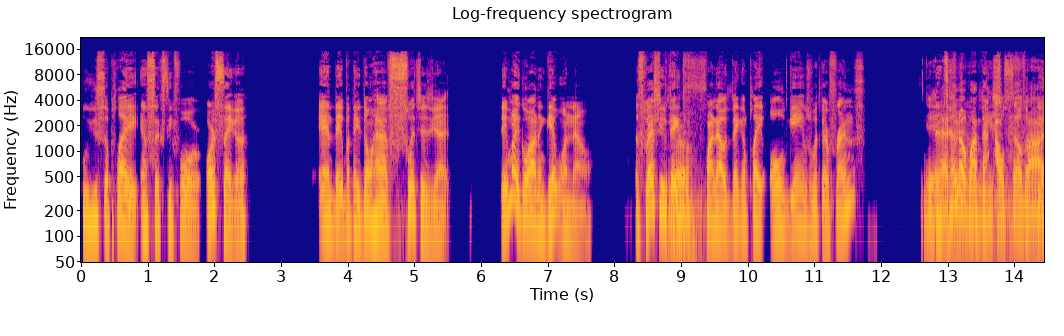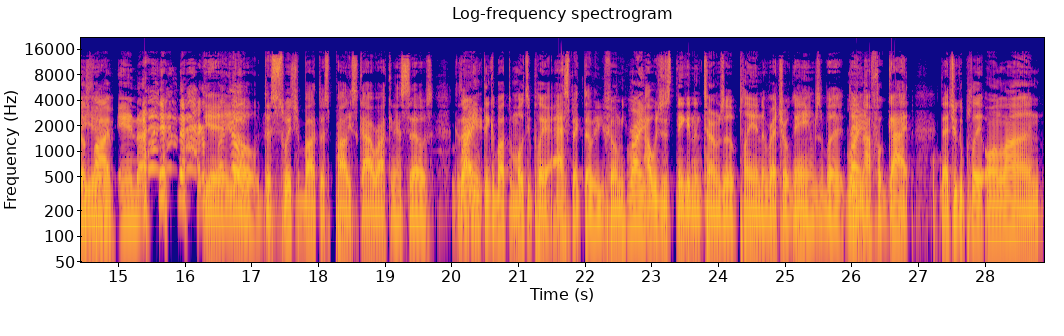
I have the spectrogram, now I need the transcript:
who used to play N64 or Sega, and they but they don't have switches yet. They might go out and get one now, especially if they Bro. find out they can play old games with their friends. Yeah, Nintendo about to outsell the fire. PS5 and, uh, and the. Yeah, yo, the Switch about to probably skyrocket in sales because I didn't think about the multiplayer aspect of it. You feel me? Right. I was just thinking in terms of playing the retro games, but then Right. I forgot that you could play online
